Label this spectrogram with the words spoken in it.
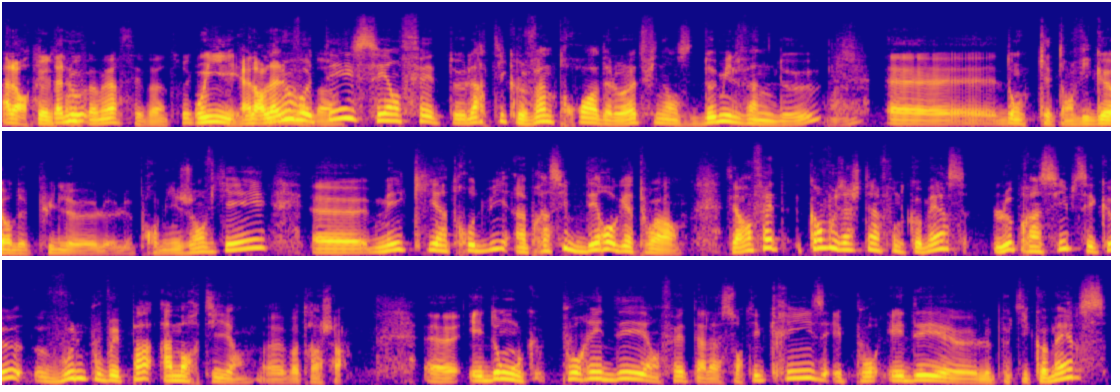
Alors, la nouveauté, commerce, c'est pas un truc. Oui, alors la nouveauté, c'est en fait l'article 23 de la loi de finances 2022, euh, donc qui est en vigueur depuis le, le, le 1er janvier, euh, mais qui introduit un principe dérogatoire. C'est-à-dire en fait, quand vous achetez un fonds de commerce, le principe c'est que vous ne pouvez pas amortir euh, votre achat. Euh, et donc, pour aider en fait à la sortie de crise et pour aider euh, le petit commerce,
